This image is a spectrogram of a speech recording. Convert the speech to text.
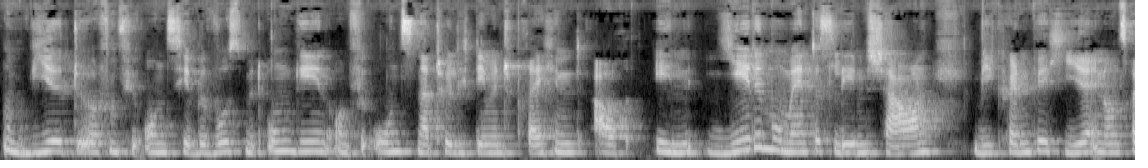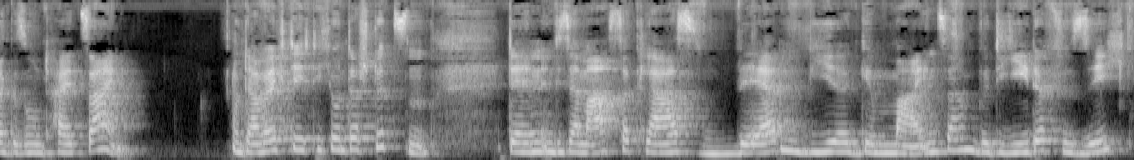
Und wir dürfen für uns hier bewusst mit umgehen und für uns natürlich dementsprechend auch in jedem Moment des Lebens schauen, wie können wir hier in unserer Gesundheit sein. Und da möchte ich dich unterstützen. Denn in dieser Masterclass werden wir gemeinsam, wird jeder für sich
